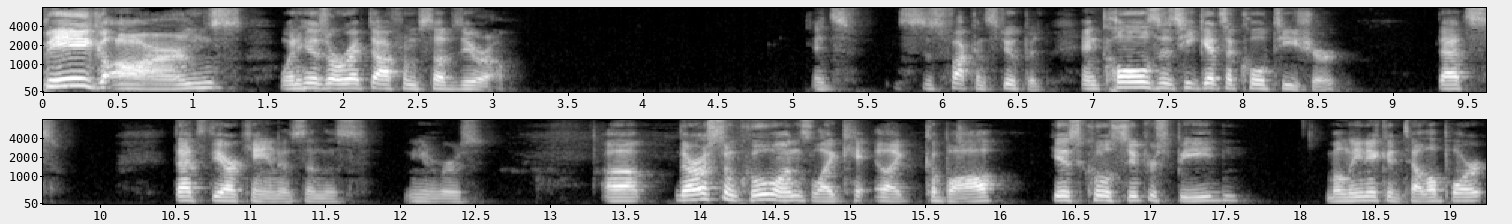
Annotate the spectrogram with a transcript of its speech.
big arms when his are ripped off from Sub Zero. It's this is fucking stupid. And Cole's is he gets a cool T-shirt. That's that's the Arcanas in this universe. Uh, there are some cool ones like like Kabal. He has cool super speed. Mileena can teleport.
